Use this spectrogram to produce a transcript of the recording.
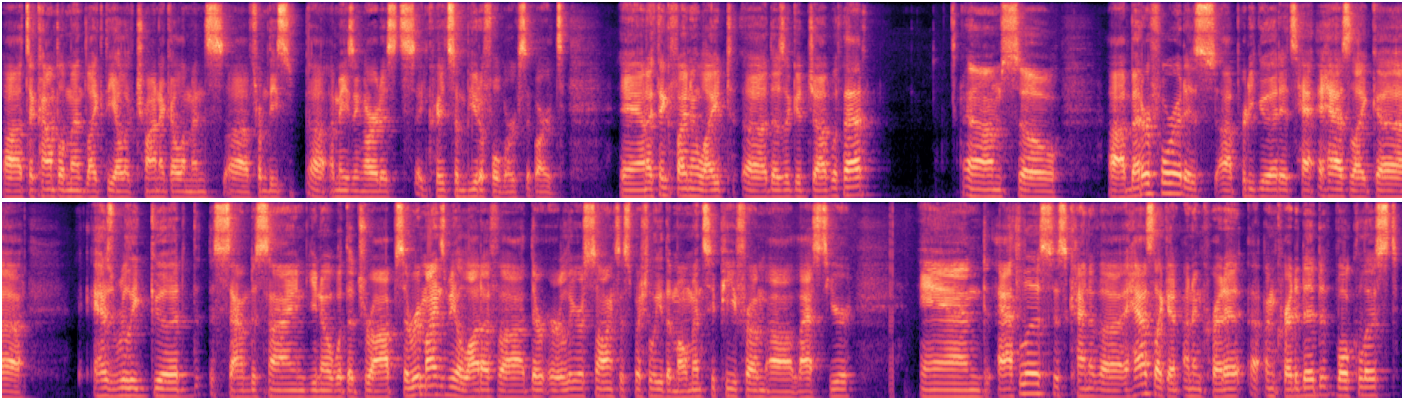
uh, to complement like the electronic elements uh, from these uh, amazing artists and create some beautiful works of art. And I think Finding Light uh, does a good job with that. Um, so uh, Better For It is uh, pretty good. It's ha- it has like it has really good sound design, you know, with the drops. It reminds me a lot of their earlier songs, especially the Moments EP from last year and Atlas is kind of a it has like an uncredited uncredited vocalist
